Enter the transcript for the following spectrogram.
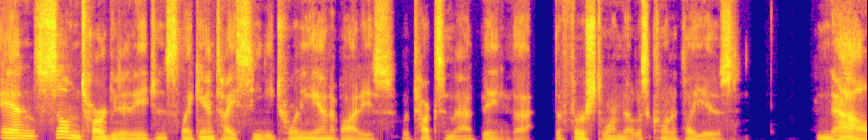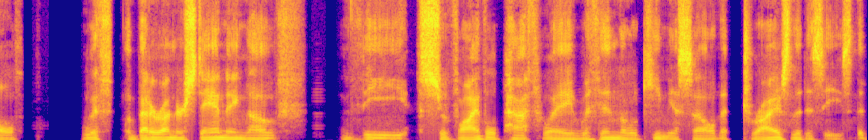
and some targeted agents like anti-CD20 antibodies, rituximab being the, the first one that was clinically used. Now, with a better understanding of the survival pathway within the leukemia cell that drives the disease, the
